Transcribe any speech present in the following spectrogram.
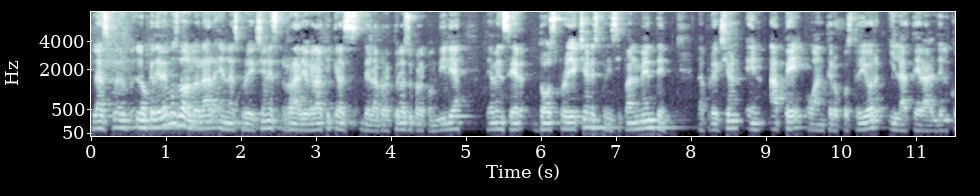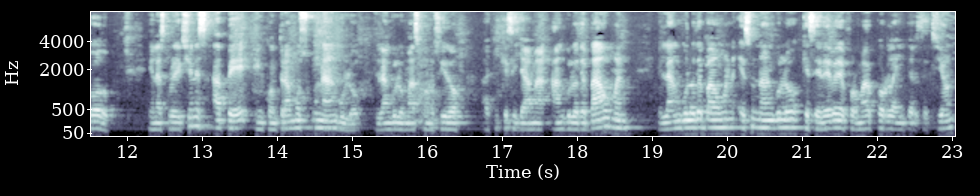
lo que debemos valorar en las proyecciones radiográficas de la fractura supracondilia deben ser dos proyecciones principalmente, la proyección en AP o anteroposterior y lateral del codo. En las proyecciones AP encontramos un ángulo, el ángulo más conocido aquí que se llama ángulo de Bauman. El ángulo de Bauman es un ángulo que se debe de formar por la intersección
